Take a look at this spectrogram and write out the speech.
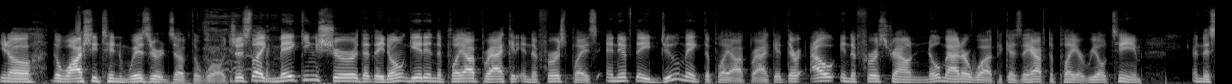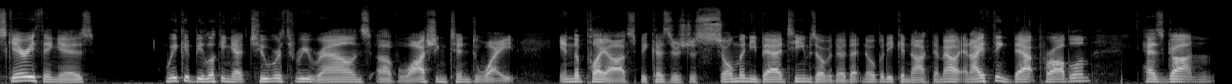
you know, the Washington Wizards of the world. Just like making sure that they don't get in the playoff bracket in the first place. And if they do make the playoff bracket, they're out in the first round no matter what because they have to play a real team. And the scary thing is, we could be looking at two or three rounds of Washington Dwight in the playoffs because there's just so many bad teams over there that nobody can knock them out. And I think that problem has gotten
